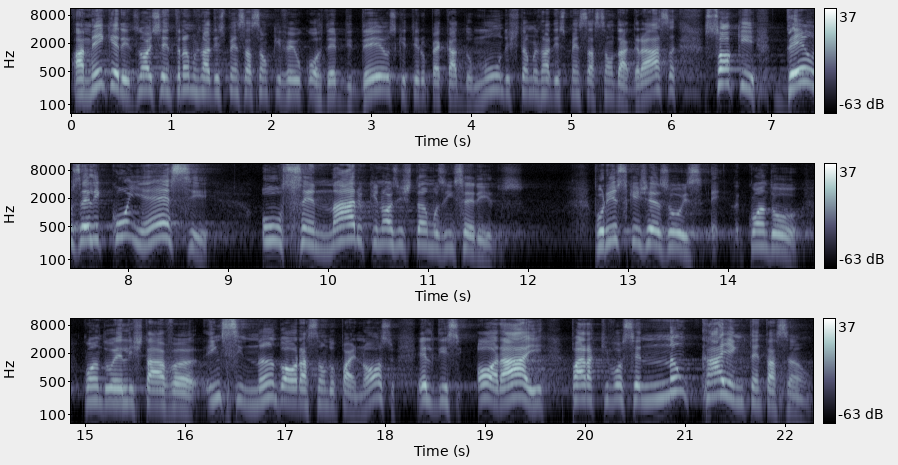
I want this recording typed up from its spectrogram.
Amém, queridos? Nós entramos na dispensação que veio o Cordeiro de Deus, que tira o pecado do mundo, estamos na dispensação da graça. Só que Deus, Ele conhece o cenário que nós estamos inseridos. Por isso que Jesus, eh, quando, quando ele estava ensinando a oração do Pai Nosso, ele disse: Orai para que você não caia em tentação.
